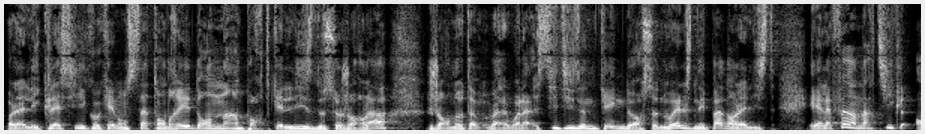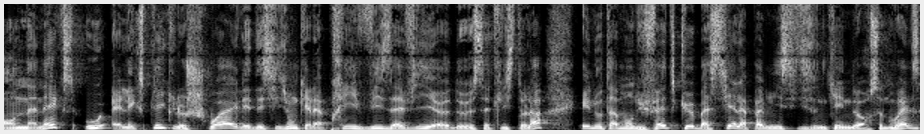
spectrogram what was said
Voilà, les classiques auxquels on s'attendrait dans n'importe quelle liste de ce genre-là, genre notamment, bah, voilà, Citizen Kane de Orson Welles n'est pas dans la liste. Et elle a fait un article en annexe où elle explique le choix et les décisions qu'elle a pris vis-à-vis euh, de cette liste-là, et notamment du fait que, bah, si elle a pas mis Citizen Kane de Orson Welles,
